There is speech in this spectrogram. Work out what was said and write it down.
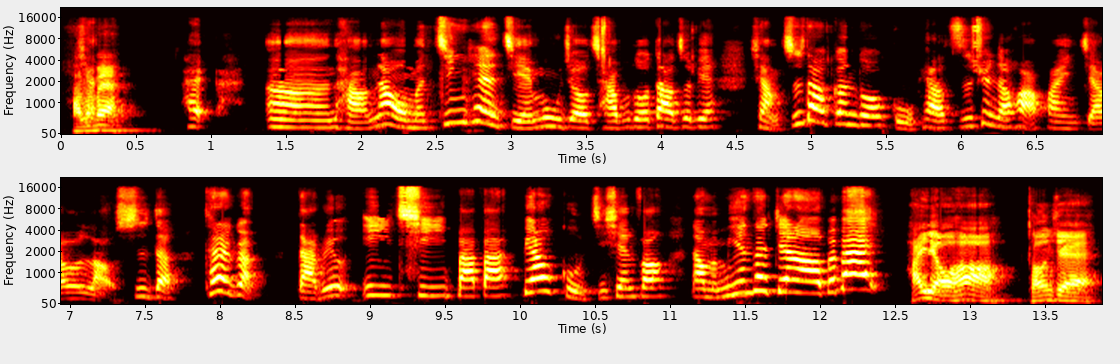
好了没有？还嗯，好，那我们今天的节目就差不多到这边。想知道更多股票资讯的话，欢迎加入老师的 Telegram W 一七八八标股急先锋。那我们明天再见喽，拜拜。还有哈，同学，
